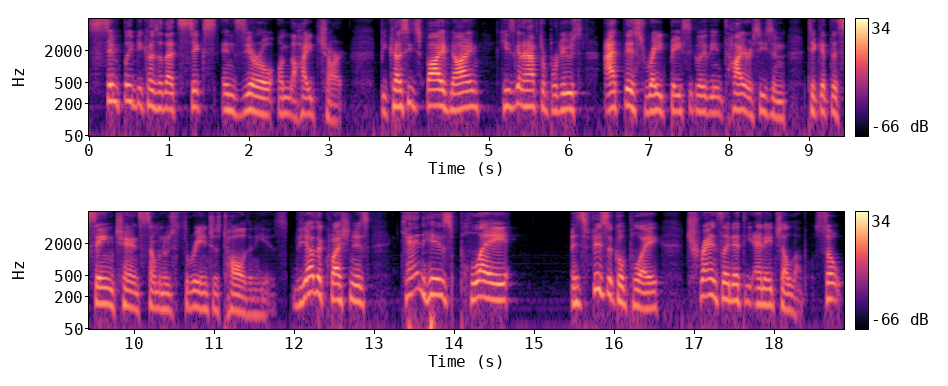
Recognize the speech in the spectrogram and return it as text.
simply because of that six and zero on the height chart. Because he's five nine, he's going to have to produce at this rate basically the entire season to get the same chance someone who's three inches taller than he is. The other question is can his play, his physical play, translate at the NHL level. So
